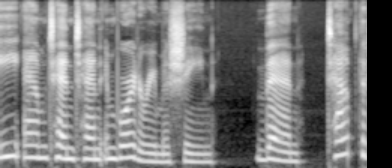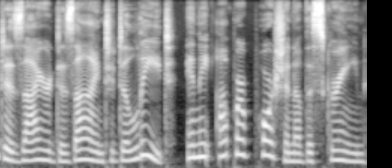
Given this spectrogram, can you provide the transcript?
EM1010 embroidery machine. Then, tap the desired design to delete in the upper portion of the screen.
